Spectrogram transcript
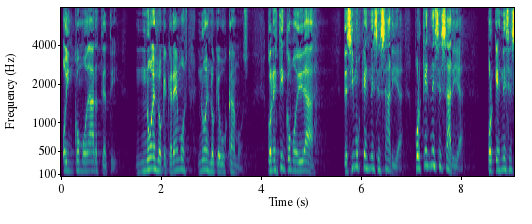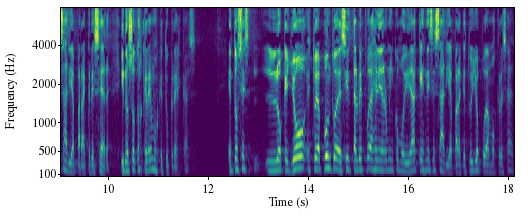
o incomodarte a ti. No es lo que queremos, no es lo que buscamos. Con esta incomodidad decimos que es necesaria. ¿Por qué es necesaria? Porque es necesaria para crecer y nosotros queremos que tú crezcas. Entonces, lo que yo estoy a punto de decir tal vez pueda generar una incomodidad que es necesaria para que tú y yo podamos crecer.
